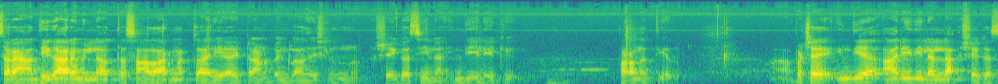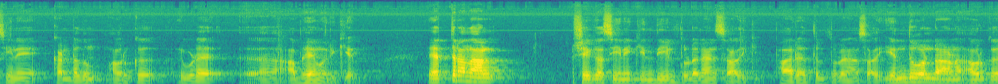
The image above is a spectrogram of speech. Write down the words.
സാറേ അധികാരമില്ലാത്ത സാധാരണക്കാരിയായിട്ടാണ് ബംഗ്ലാദേശിൽ നിന്ന് ഷെയ്ഖ് ഹസീന ഇന്ത്യയിലേക്ക് പറന്നെത്തിയത്. പക്ഷേ ഇന്ത്യ ആ രീതിയിലല്ല ഷെയ്ഖ് ഹസീനയെ കണ്ടതും അവർക്ക് ഇവിടെ അഭയമൊരുക്കിയതും. എത്ര നാൾ ഷെയ്ഖ് ഹസീനയ്ക്ക് ഇന്ത്യയിൽ തുടരാൻ സാധിക്കും? ഭാരതത്തിൽ തുടരാൻ സാധിക്കും? എന്തുകൊണ്ടാണ് അവർക്ക്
